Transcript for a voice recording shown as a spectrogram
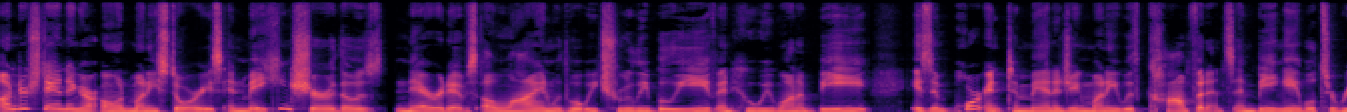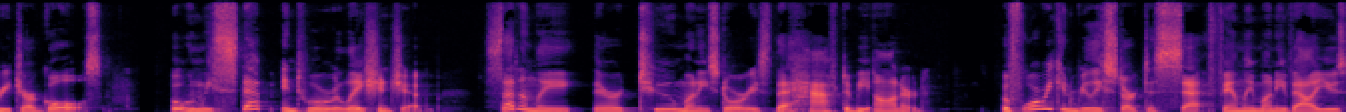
Understanding our own money stories and making sure those narratives align with what we truly believe and who we want to be is important to managing money with confidence and being able to reach our goals. But when we step into a relationship, suddenly there are two money stories that have to be honored. Before we can really start to set family money values,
